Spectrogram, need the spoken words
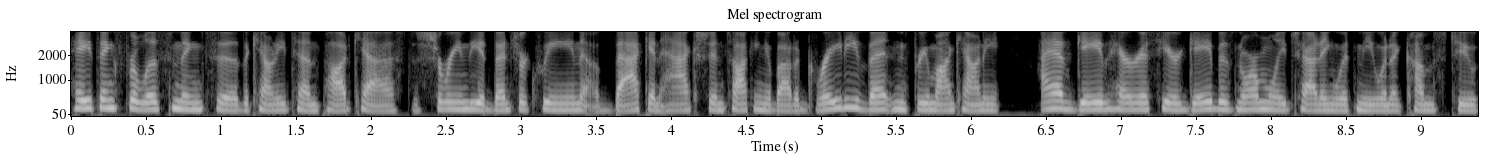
Hey, thanks for listening to the County 10 podcast. Shireen, the Adventure Queen, back in action, talking about a great event in Fremont County. I have Gabe Harris here. Gabe is normally chatting with me when it comes to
